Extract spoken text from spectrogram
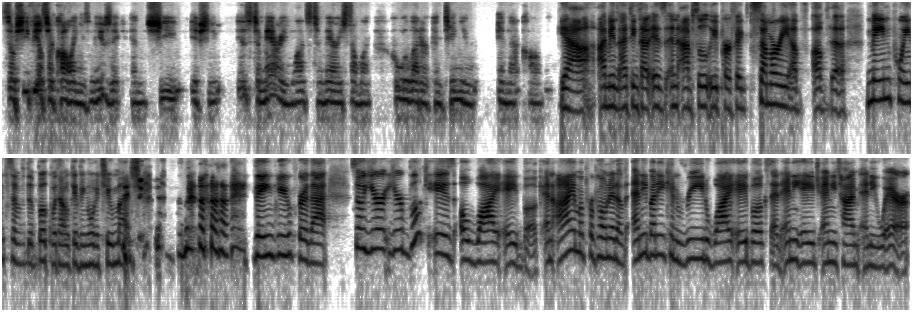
so she feels her calling is music and she if she is to marry wants to marry someone who will let her continue in that calling. Yeah, I mean, I think that is an absolutely perfect summary of of the main points of the book without giving away too much. Thank you for that. So your your book is a YA book and I am a proponent of anybody can read YA books at any age, anytime, anywhere.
